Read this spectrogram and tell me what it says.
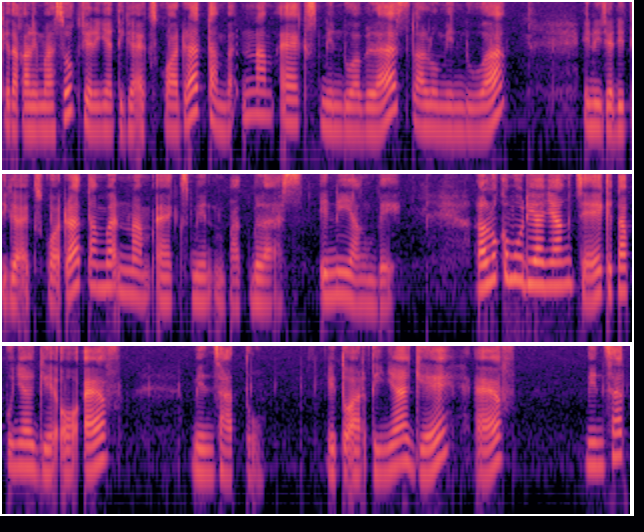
Kita kali masuk jadinya 3x kuadrat tambah 6x min 12 lalu min 2. Ini jadi 3x kuadrat tambah 6x min 14. Ini yang B. Lalu kemudian yang C kita punya GOF min 1. Itu artinya GF min 1.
